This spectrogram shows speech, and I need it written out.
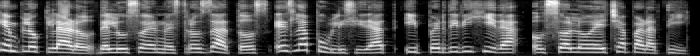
ejemplo claro del uso de nuestros datos es la publicidad hiperdirigida o solo hecha para ti.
